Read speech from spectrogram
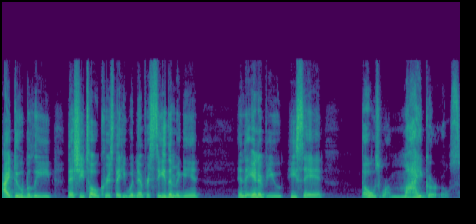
I do believe that she told Chris that he would never see them again. In the interview, he said, Those were my girls.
